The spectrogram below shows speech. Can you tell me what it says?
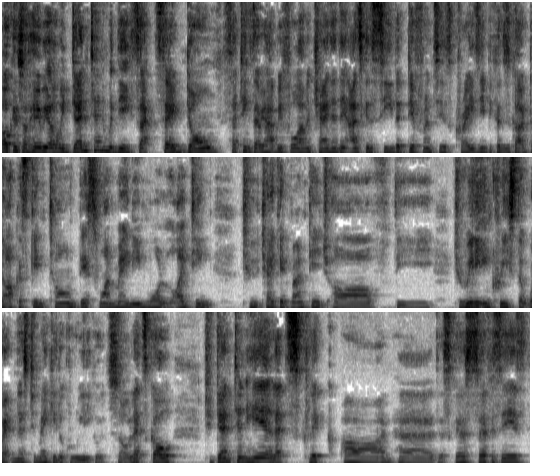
Okay, so here we are with Denton with the exact same dome settings that we had before. I haven't changed anything. As you can see, the difference is crazy because it's got a darker skin tone. This one may need more lighting to take advantage of the, to really increase the wetness to make it look really good. So let's go to Denton here, let's click on uh, the surfaces.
